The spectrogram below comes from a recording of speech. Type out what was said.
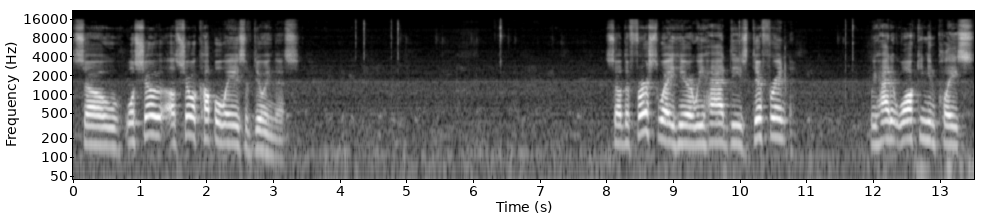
So we'll show, I'll show a couple ways of doing this. So the first way here, we had these different, we had it walking in place,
